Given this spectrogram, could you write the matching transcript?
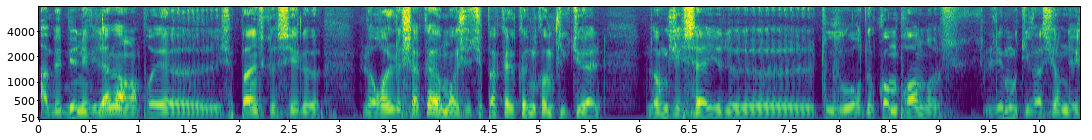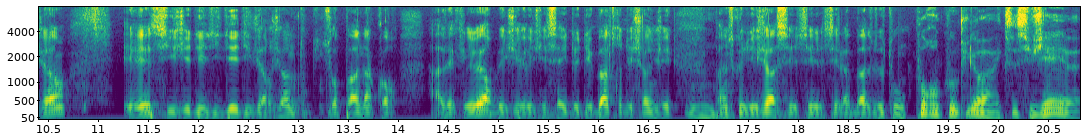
Ah mais bien évidemment, après euh, je pense que c'est le, le, rôle de chacun. Moi je ne suis pas quelqu'un de conflictuel, donc j'essaye de, toujours de comprendre les motivations des gens. Et si j'ai des idées divergentes ou qui ne soient pas en accord avec les leurs, ben j'essaye de débattre, d'échanger. Mmh. Je pense que déjà, c'est la base de tout. Pour en conclure avec ce sujet, euh,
